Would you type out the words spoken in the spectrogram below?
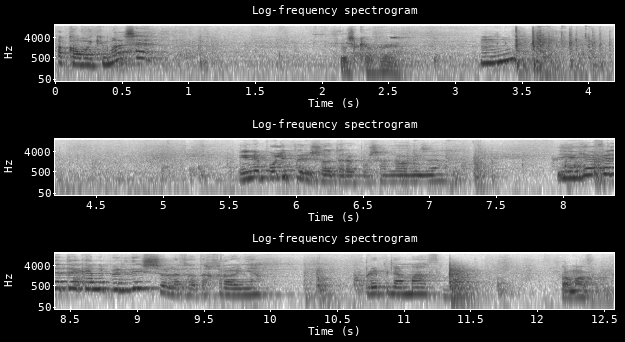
Ακόμα κοιμάσαι; Θες καφέ; Είναι πολύ περισσότερα από όσα νόμιζα. Η γιαγιά φαίνεται έκανε επενδύσεις όλα αυτά τα χρόνια. Πρέπει να μάθουμε. Θα μάθουμε.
